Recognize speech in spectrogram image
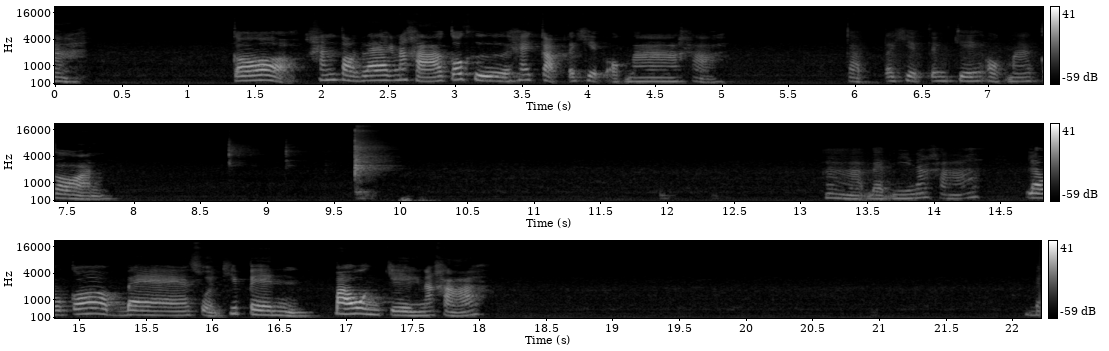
อะ ก็ขั้นตอนแรกนะคะ ก็คือให้กลับตะเข็บออกมาค่ะ กลับตะเข็บกางเกงออกมาก่อนอ่าแบบนี้นะคะ แล้วก็แบส่วนที่เป็นเป้ากางเกงนะคะ แบ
